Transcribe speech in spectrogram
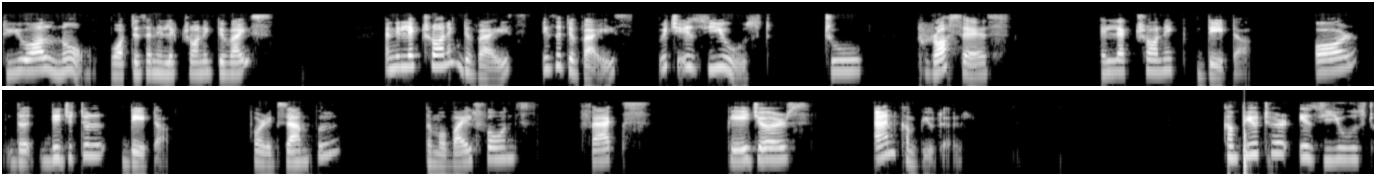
do you all know what is an electronic device? An electronic device is a device which is used to process electronic data or the digital data. For example, the mobile phones, fax, pagers, and computers. Computer is used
